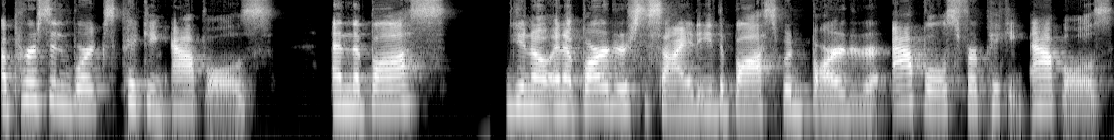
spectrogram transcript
a person works picking apples and the boss you know in a barter society the boss would barter apples for picking apples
